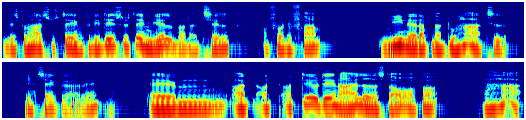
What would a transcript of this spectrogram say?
hvis du har et system, fordi det system hjælper dig til at få det frem, mm. lige netop når du har tid ja. til at gøre det. Ikke? Ja. Øhm, og, og, og det er jo det, en ejerleder står overfor. Jeg har,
